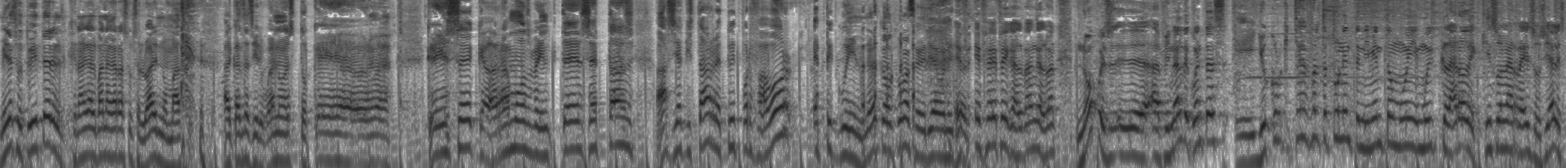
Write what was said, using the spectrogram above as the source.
mire su Twitter, el general Galván agarra su celular y nomás alcanza a decir, bueno, esto que, que dice que agarramos 20 zetas. Ah, sí, aquí está, retweet por favor. Epic win, ¿no? ¿Cómo, cómo se vería bonito? FF Galván Galván. No, pues eh, a final de cuentas, eh, yo creo que te hace falta tú un entendimiento muy, muy claro de qué son las redes sociales.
